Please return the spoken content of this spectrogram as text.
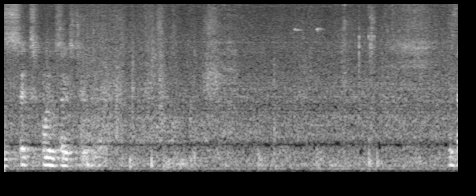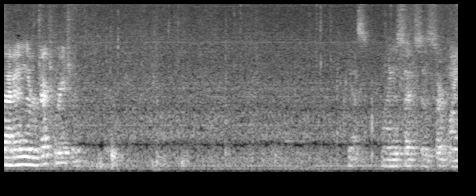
Six two. Is that in the rejection region? Yes, minus six is certainly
